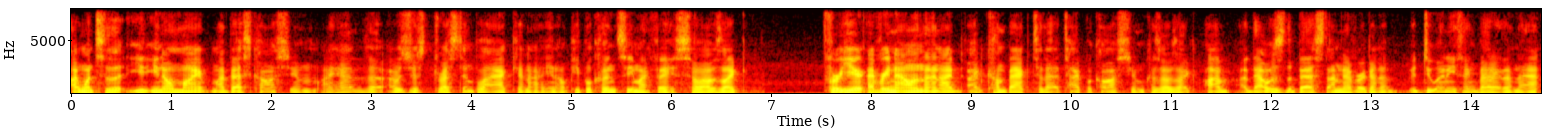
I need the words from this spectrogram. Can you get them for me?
I went to the you, you know my my best costume. I had the I was just dressed in black, and I you know people couldn't see my face, so I was like, for a year, every now and then I'd I'd come back to that type of costume because I was like, that was the best. I'm never gonna do anything better than that.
